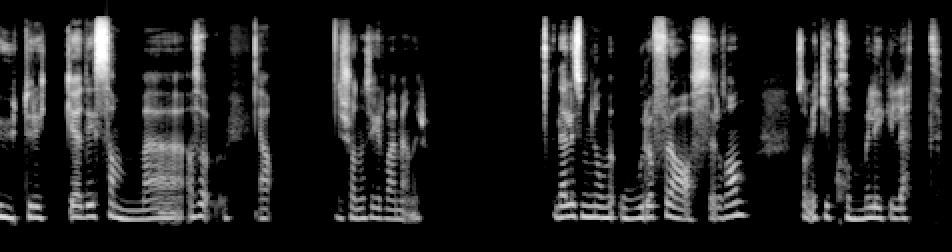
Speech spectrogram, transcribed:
Uttrykke de samme Altså, ja, du skjønner sikkert hva jeg mener. Det er liksom noe med ord og fraser og sånn som ikke kommer like lett,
